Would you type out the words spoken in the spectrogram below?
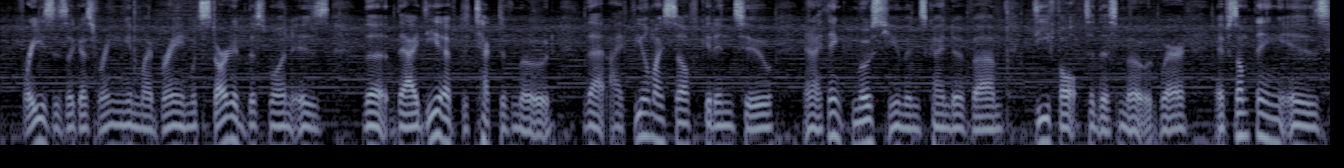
phrases I guess ringing in my brain. What started this one is the the idea of detective mode that I feel myself get into, and I think most humans kind of um, default to this mode where if something is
